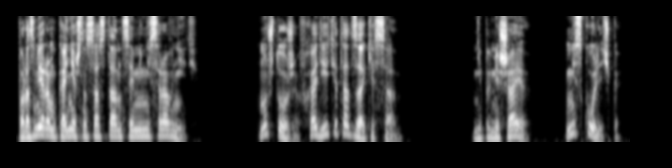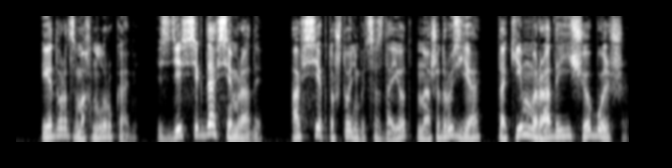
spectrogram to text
По размерам, конечно, со станциями не сравнить. Ну что же, входите, Тадзаки-сан. Не помешаю? Нисколечко. Эдвард взмахнул руками. Здесь всегда всем рады. А все, кто что-нибудь создает, наши друзья. Таким мы рады еще больше.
